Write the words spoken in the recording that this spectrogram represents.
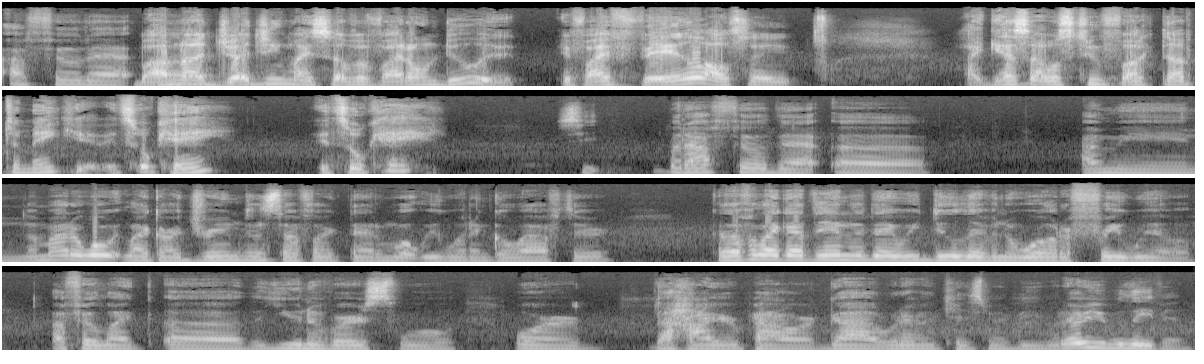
I feel that. But I'm uh, not judging myself if I don't do it. If I fail, I'll say, I guess I was too fucked up to make it. It's okay. It's okay. See, but I feel that. uh I mean, no matter what, like our dreams and stuff like that, and what we want to go after, because I feel like at the end of the day, we do live in a world of free will. I feel like uh the universe will, or the higher power, God, whatever the case may be, whatever you believe in.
